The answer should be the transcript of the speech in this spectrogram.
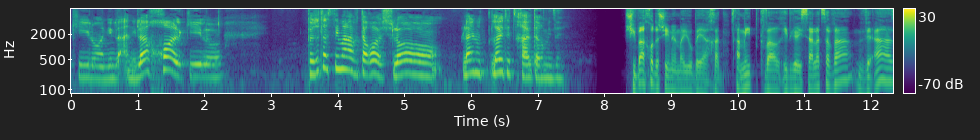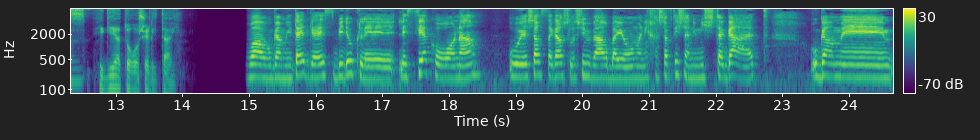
כאילו, אני, אני לא יכול, כאילו, פשוט לשים עליו את הראש, לא, לא, היינו, לא הייתי צריכה יותר מזה. שבעה חודשים הם היו ביחד. עמית כבר התגייסה לצבא, ואז הגיע תורו של איתי. וואו, גם איתי התגייס בדיוק לשיא הקורונה. הוא ישר סגר 34 יום, אני חשבתי שאני משתגעת. הוא גם, אה,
